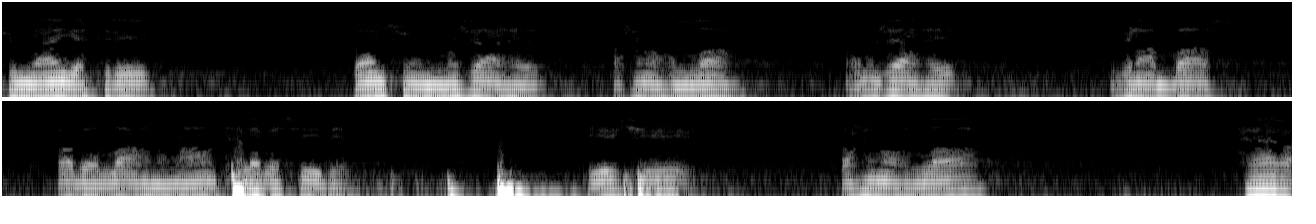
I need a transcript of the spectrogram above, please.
cümləni gətirib və üçün Mücahid Rəhməllah o Mücahid İbn Abbas radiyallahu anhın tələbəsi idi. Deyir ki, Rəhməllah hər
